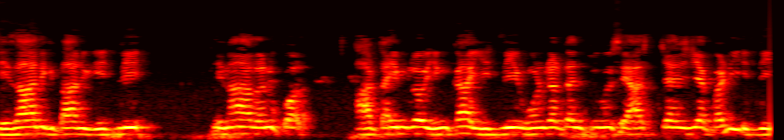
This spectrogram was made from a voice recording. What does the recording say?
నిజానికి తాను ఇడ్లీ తినాలనుకో ఆ టైంలో ఇంకా ఇడ్లీ ఉండటం చూసి ఆశ్చర్యపడి ఇడ్లీ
